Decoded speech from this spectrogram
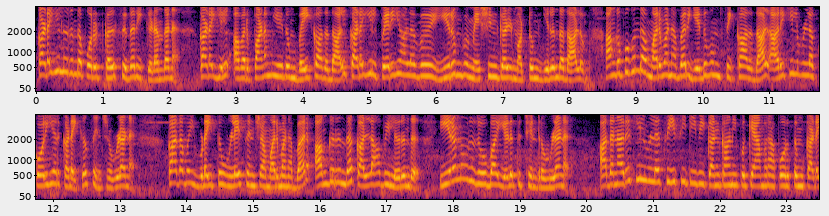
கடையில் இருந்த பொருட்கள் சிதறி கிடந்தன. கடையில் அவர் பணம் ஏதும் வைக்காததால் கடையில் பெரிய அளவு இரும்பு மெஷின்கள் மட்டும் இருந்ததாலும் அங்கு புகுந்த மர்ம நபர் எதுவும் சிக்காததால் அருகில் உள்ள கொரியர் கடைக்கு சென்றுள்ளனர் கதவை உடைத்து உள்ளே சென்ற மர்ம நபர் அங்கிருந்த கல்லாவிலிருந்து இருநூறு ரூபாய் எடுத்துச் சென்றுள்ளனர். அதன் அருகில் உள்ள சிசிடிவி கண்காணிப்பு கேமரா பொருத்தும் கடை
